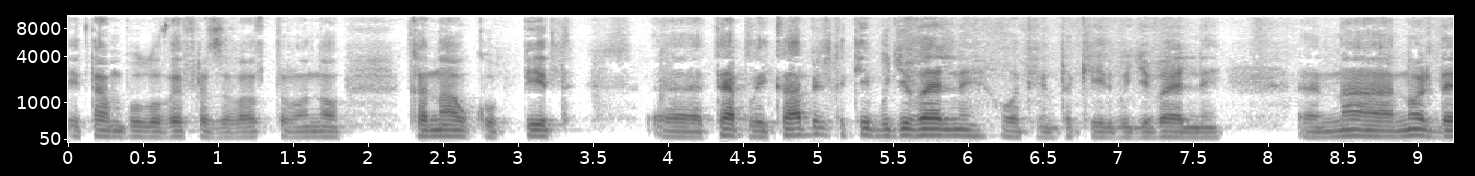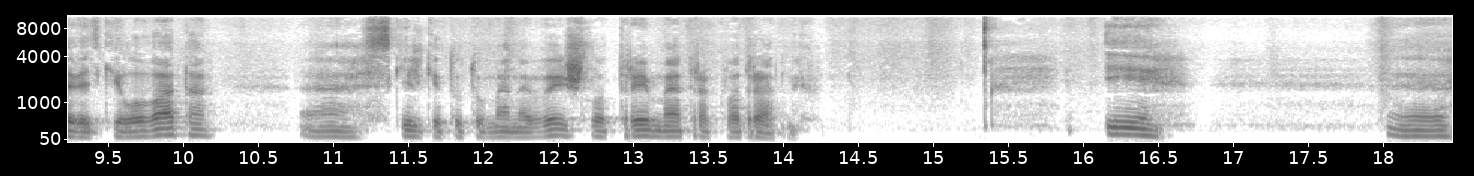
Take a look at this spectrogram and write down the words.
і там було вифрезовано канавку під е, теплий кабель, такий будівельний. От він такий будівельний, на 0,9 кВт. Е, скільки тут у мене вийшло? 3 метра квадратних. І е,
